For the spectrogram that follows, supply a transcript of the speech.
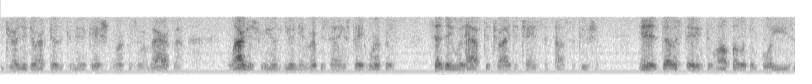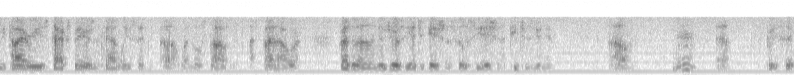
New Jersey director of the Communication Workers of America, the largest union representing state workers, said they would have to try to change the Constitution. It is devastating to all public employees, retirees, taxpayers, and families, said uh, Wendell Stein- Steinhauer, president of the New Jersey Education Association, a teachers union. Um, Mm, yeah, it's pretty sick.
